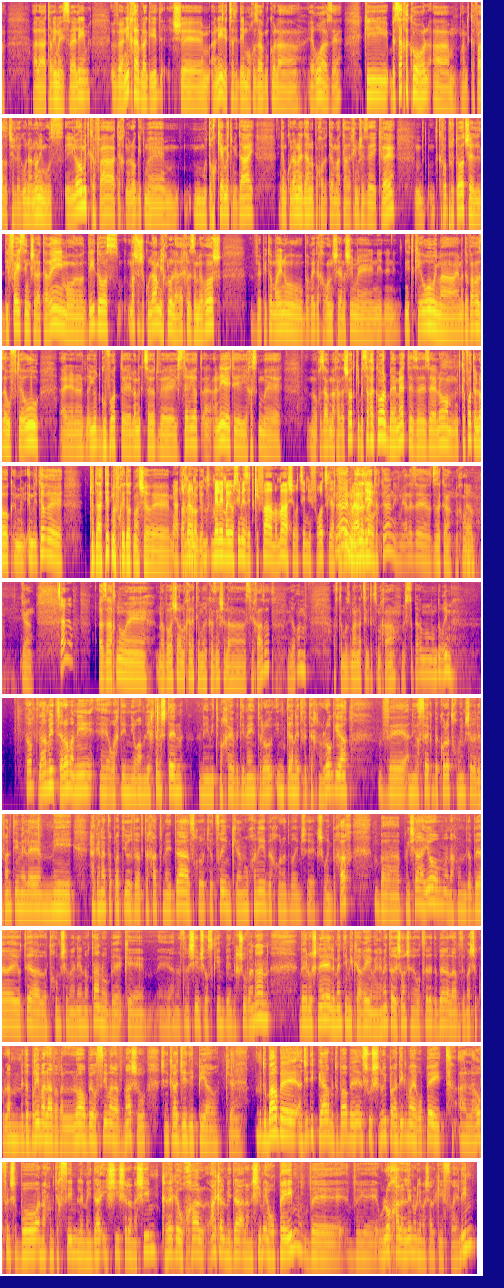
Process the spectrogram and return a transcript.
על האתרים הישראלים, ואני חייב להגיד שאני יצאתי די מאוכזב מכל האירוע הזה, כי בסך הכל המתקפה הזאת של ארגון אנונימוס היא לא מתקפה טכנולוגית מתוחכמת מדי. גם כולנו ידענו פחות או יותר מה התאריכים שזה יקרה. מתקפות פשוטות של defacing של אתרים או DDoS, משהו שכולם יכלו להיערך לזה מראש. ופתאום ראינו ברגע האחרון שאנשים אה, נתקעו עם, ה, עם הדבר הזה, הופתעו, אה, היו תגובות אה, לא מקצועיות והיסטריות. אני הייתי יחסית מאוכזב מהחדשות, כי בסך הכל באמת זה, זה לא, המתקפות הן לא, הן יותר תודעתית מפחידות מאשר טכנולוגיות. אתה אומר, מילא אם היו עושים איזו תקיפה ממש, שרוצים לפרוץ לאתרים כן, מעניינים. כן, אם היה לזה הצדקה, נכון. כן. כן. בסדר. אז אנחנו אה, נעבור ישר לחלק המרכזי של השיחה הזאת, יורם. אז אתה מוזמן להציג את עצמך ולספר לנו מה מדברים. טוב, תודה עמית. שלום, אני אה, עורך דין יורם ליכטנשטיין, אני מתמחה בדיני אינטרנט וטכנולוגיה. ואני עוסק בכל התחומים שרלוונטיים אליהם, מהגנת הפרטיות ואבטחת מידע, זכויות יוצרים, קניין רוחני וכל הדברים שקשורים בכך. בפגישה היום אנחנו נדבר יותר על התחום שמעניין אותנו כאנשים שעוסקים במחשוב ענן. ואלו שני אלמנטים עיקריים. האלמנט הראשון שאני רוצה לדבר עליו זה מה שכולם מדברים עליו, אבל לא הרבה עושים עליו משהו, שנקרא GDPR. כן. מדובר ב-GDPR, מדובר באיזשהו שינוי פרדיגמה אירופאית על האופן שבו אנחנו מתייחסים למידע אישי של אנשים. כרגע הוא חל רק על מידע על אנשים אירופאים, והוא לא חל עלינו למשל כישראלים.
